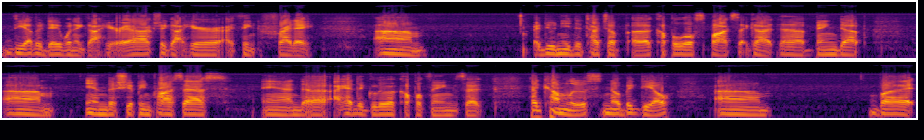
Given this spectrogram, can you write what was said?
the other day when it got here. It actually got here, I think, Friday. Um, I do need to touch up a couple little spots that got uh, banged up um, in the shipping process, and uh, I had to glue a couple things that had come loose. No big deal. Um, but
